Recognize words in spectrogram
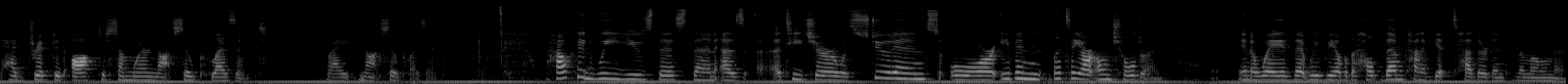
had drifted off to somewhere not so pleasant, right? Not so pleasant. How could we use this then as a teacher with students or even, let's say, our own children? In a way that we'd be able to help them kind of get tethered into the moment.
